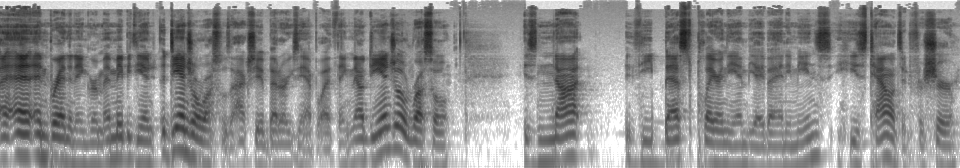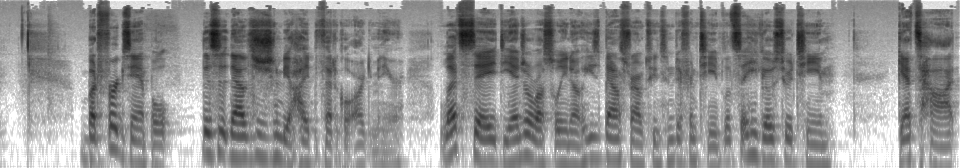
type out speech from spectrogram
and, and Brandon Ingram and maybe D'Angelo Russell is actually a better example. I think now D'Angelo Russell is not the best player in the NBA by any means. He's talented for sure, but for example, this is now this is just gonna be a hypothetical argument here. Let's say D'Angelo Russell, you know, he's bounced around between some different teams. Let's say he goes to a team, gets hot,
